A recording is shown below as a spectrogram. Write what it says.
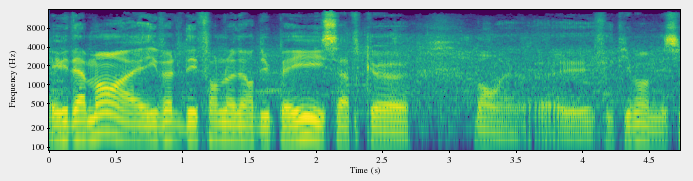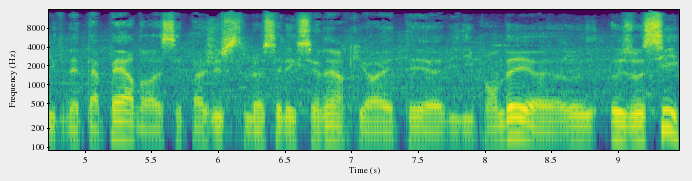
Évidemment, euh, ils veulent défendre l'honneur du pays. Ils savent que, bon, effectivement, mais s'ils venaient à perdre, c'est pas juste le sélectionneur qui aurait été vilipendé, eux, aussi.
